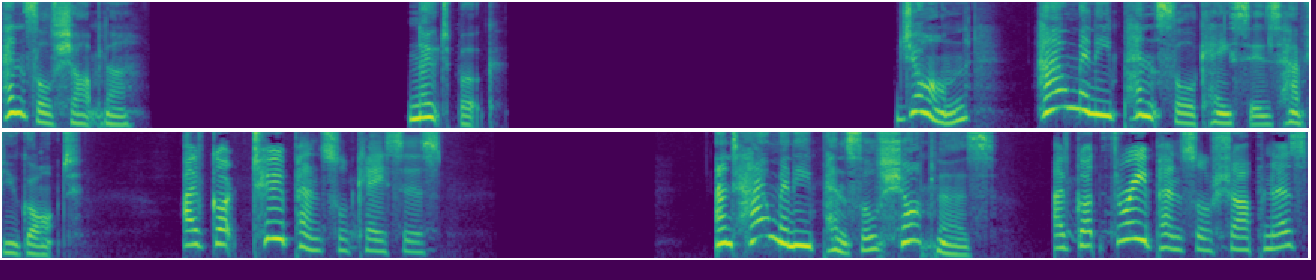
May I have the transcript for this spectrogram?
Pencil sharpener. Notebook. John, how many pencil cases have you got? I've got two pencil cases. And how many pencil sharpeners? I've got three pencil sharpeners.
